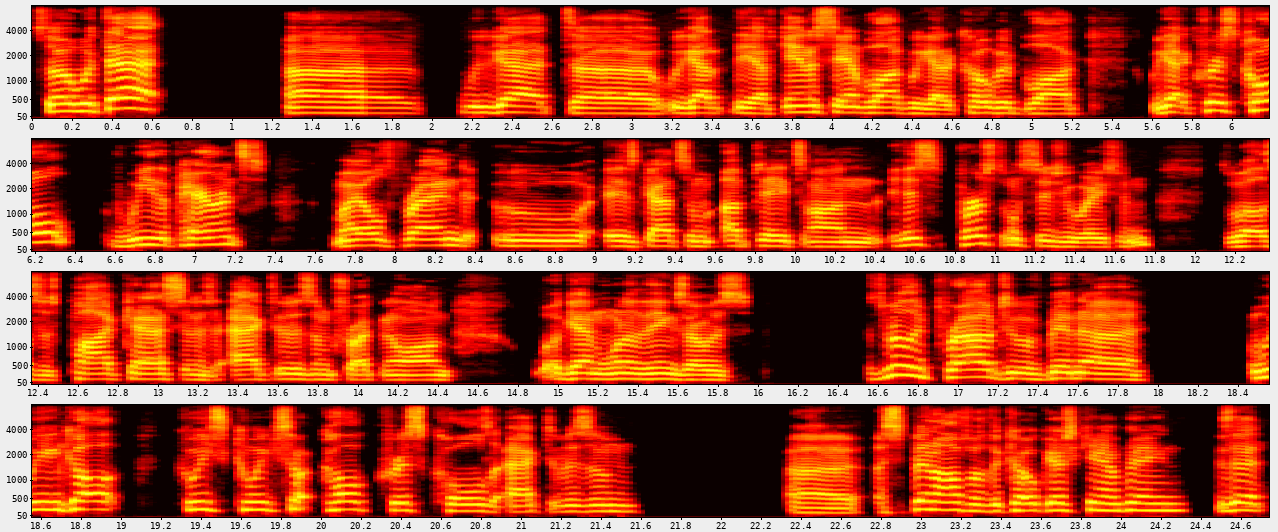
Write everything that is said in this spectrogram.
So with that, uh, we got uh, we got the Afghanistan block, we got a COVID block, we got Chris Cole, we the parents, my old friend who has got some updates on his personal situation as well as his podcast and his activism trucking along. Again, one of the things I was was really proud to have been. Uh, we can call can we can we call Chris Cole's activism uh, a spinoff of the Kokesh campaign? Is that that,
